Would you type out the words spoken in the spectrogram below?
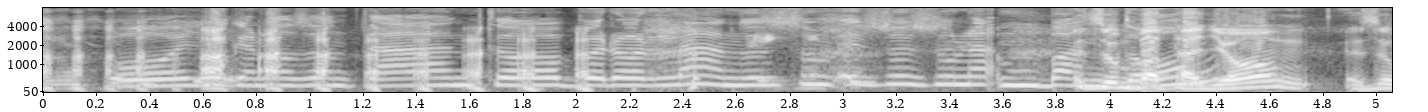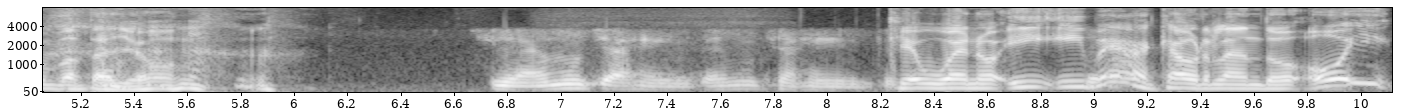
en este Oye, que no son tantos, pero Orlando, eso, eso es una, un bandón. Es un batallón, es un batallón. Sí, hay mucha gente, hay mucha gente. Qué bueno. Y, y ven acá, Orlando, hoy,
